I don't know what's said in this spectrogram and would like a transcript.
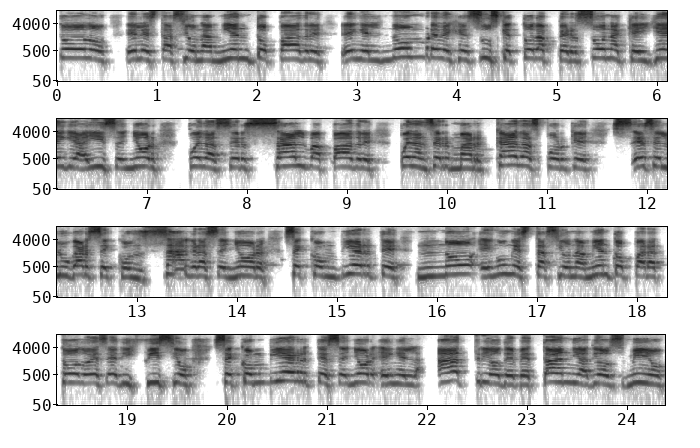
todo el estacionamiento, Padre, en el nombre de Jesús, que toda persona que llegue ahí, Señor, pueda ser salva, Padre, puedan ser marcadas porque ese lugar se consagra, Señor, se convierte no en un estacionamiento para todo ese edificio, se convierte, Señor, en el atrio de Betania, Dios mío,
